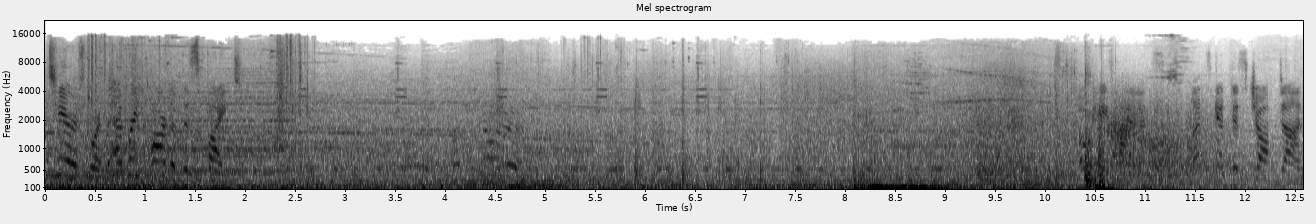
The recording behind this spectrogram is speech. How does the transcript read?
Frontier's worth every part of this fight. Okay, pilots. Let's get this job done.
